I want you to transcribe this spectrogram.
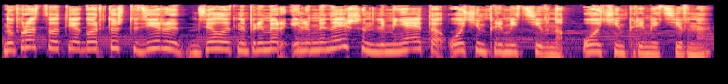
Но просто вот я говорю, то, что делает, делает, например, Illumination, для меня это очень примитивно. Очень примитивно.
